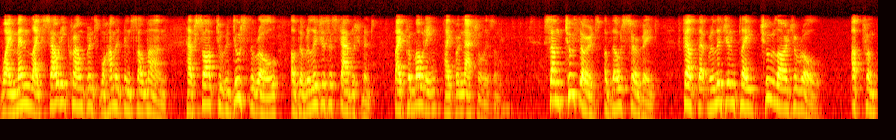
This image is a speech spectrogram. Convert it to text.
why men like Saudi Crown Prince Mohammed bin Salman have sought to reduce the role of the religious establishment by promoting hypernationalism. Some two thirds of those surveyed felt that religion played too large a role, up from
